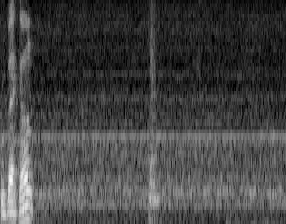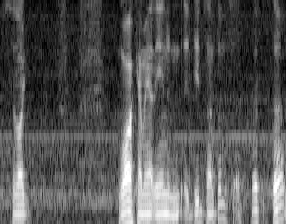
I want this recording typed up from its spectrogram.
we're back on. So like wire come out the end and it did something, so let's start.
